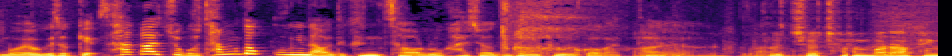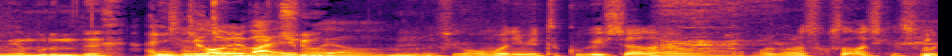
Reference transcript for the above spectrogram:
뭐 여기서 이렇게 사가지고 창덕궁이나 어디 근처로 가셔도 되게 좋을 것 같아요. 아, 그렇죠. 찬바람 부는데. 아니 겨울 참 좋죠. 말고요. 네. 지금 어머님이 듣고 계시잖아요. 얼마나 속상하시겠어요.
